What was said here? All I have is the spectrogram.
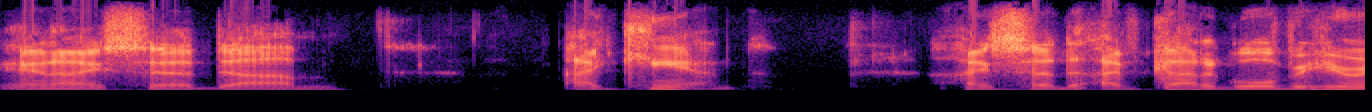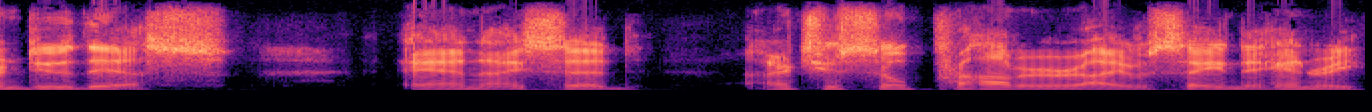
And I said, um, I can't. I said, I've got to go over here and do this. And I said, aren't you so proud of? I was saying to Henry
